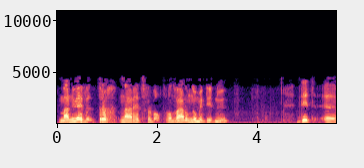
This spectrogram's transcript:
maar nu even terug naar het verband. Want waarom noem ik dit nu? Dit. Uh,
